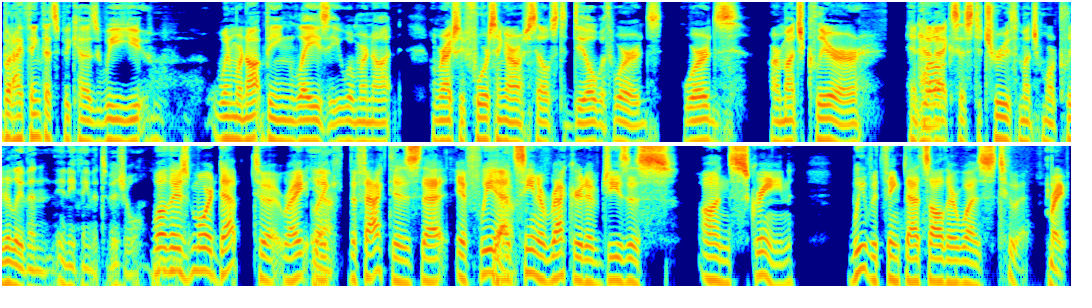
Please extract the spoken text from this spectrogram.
but I think that's because we, when we're not being lazy, when we're not, when we're actually forcing ourselves to deal with words, words are much clearer and have Well- access to truth much more clearly than anything that's visual. Well, Mhm. there's more depth to it, right? Yeah. Like the fact is that if we Yeah. had seen a record of Jesus on screen, we would think that's all there was to it. Right.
